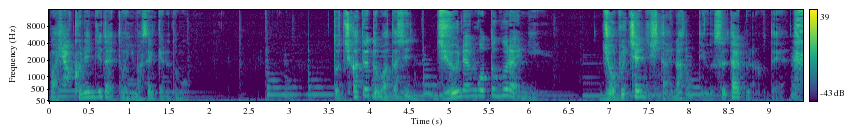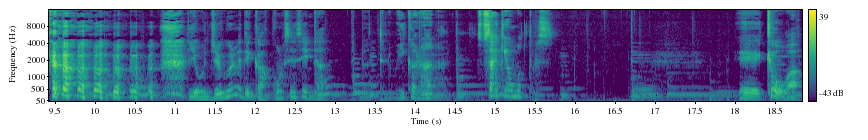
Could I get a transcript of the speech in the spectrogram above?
まあ100年時代とは言いませんけれどもどっちかというと私10年ごとぐらいにジョブチェンジしたいなっていうそういうタイプなので。40ぐらいで学校の先生になるっていうのもいいかななんて最近思ってます、えー、今日は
